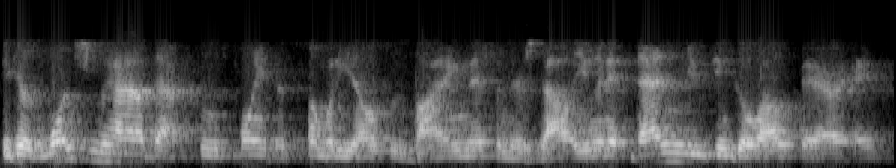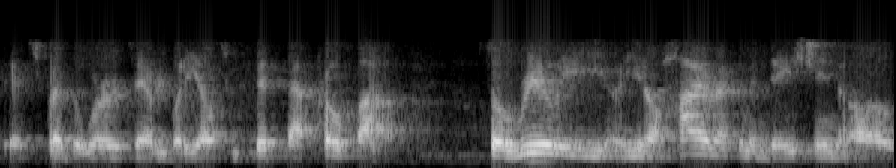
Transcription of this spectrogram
Because once you have that proof point that somebody else is buying this and there's value in it, then you can go out there and, and spread the word to everybody else who fits that profile. So really, you know, high recommendation of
